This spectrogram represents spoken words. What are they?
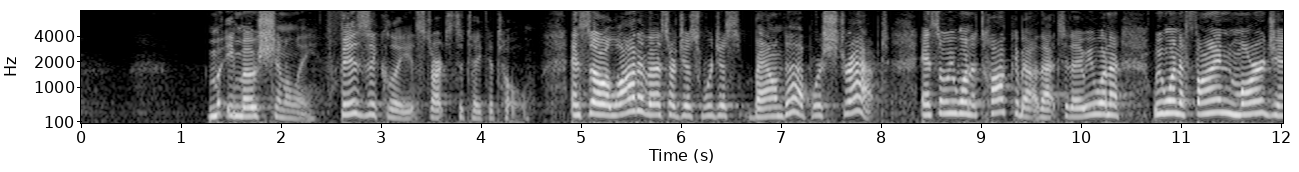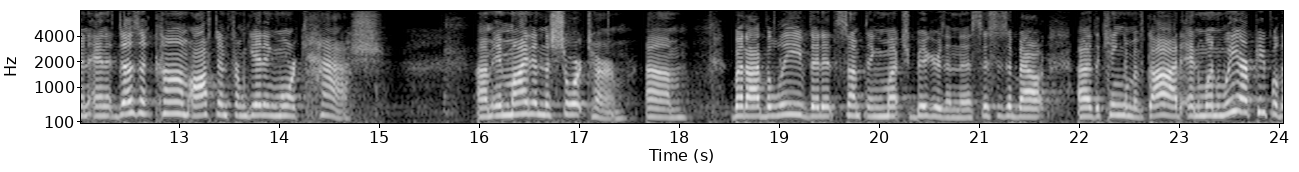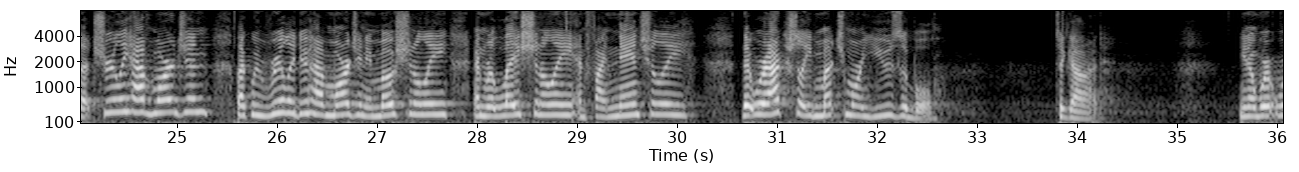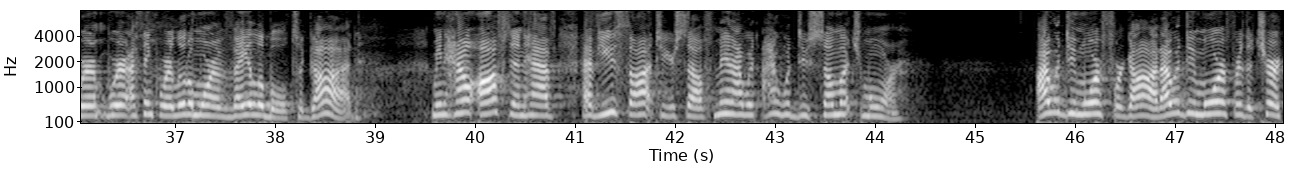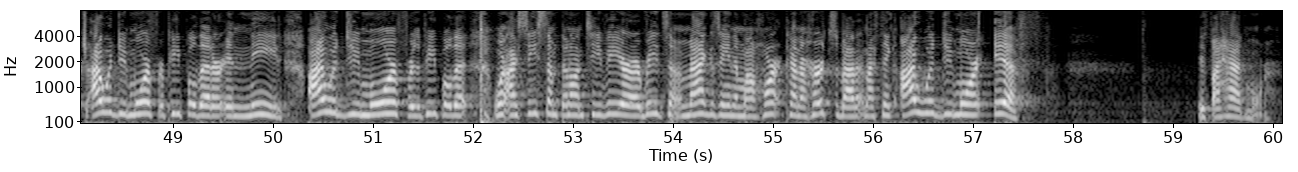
emotionally physically it starts to take a toll and so a lot of us are just we're just bound up we're strapped and so we want to talk about that today we want to we want to find margin and it doesn't come often from getting more cash um, it might in the short term um, but I believe that it's something much bigger than this. This is about uh, the kingdom of God. And when we are people that truly have margin, like we really do have margin emotionally and relationally and financially, that we're actually much more usable to God. You know, we're, we're, we're, I think we're a little more available to God. I mean, how often have, have you thought to yourself, man, I would, I would do so much more? I would do more for God. I would do more for the church. I would do more for people that are in need. I would do more for the people that when I see something on TV or I read something in a magazine and my heart kind of hurts about it and I think I would do more if if I had more.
